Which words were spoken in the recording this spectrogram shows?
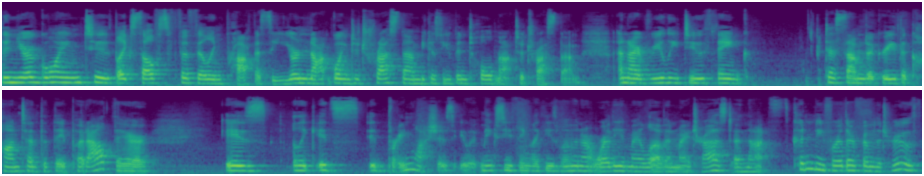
then you're going to like self-fulfilling prophecy. You're not going to trust them because you've been told not to trust them. And I really do think to some degree the content that they put out there is like it's it brainwashes you. It makes you think like these women aren't worthy of my love and my trust and that couldn't be further from the truth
